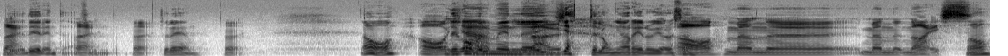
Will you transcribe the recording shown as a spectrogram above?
nej. Det, det är det inte. Absolut inte. Så det är... Nej. Ja, Ja, det var väl min jävlar. eh, jättelånga redogörelse. Ja, men, eh, men nice. Ja.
